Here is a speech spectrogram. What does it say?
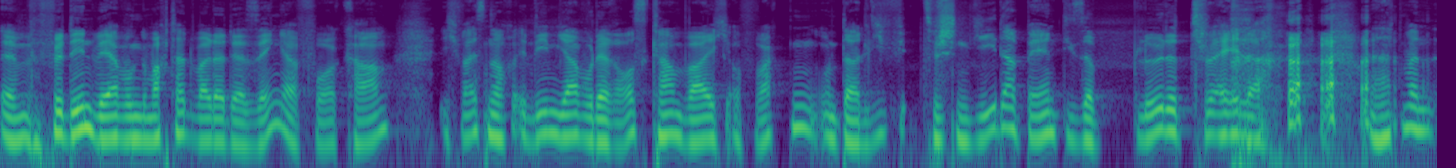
ähm, für den Werbung gemacht hat, weil da der Sänger vorkam. Ich weiß noch, in dem Jahr, wo der rauskam, war ich auf Wacken und da lief zwischen jeder Band dieser blöde Trailer. und dann hat man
